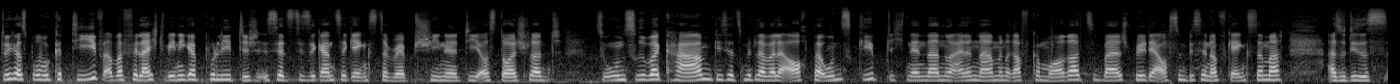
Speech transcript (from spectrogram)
durchaus provokativ, aber vielleicht weniger politisch ist jetzt diese ganze Gangster-Rap-Schiene, die aus Deutschland zu uns rüberkam, die es jetzt mittlerweile auch bei uns gibt. Ich nenne da nur einen Namen, Raf Kamora zum Beispiel, der auch so ein bisschen auf Gangster macht. Also dieses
